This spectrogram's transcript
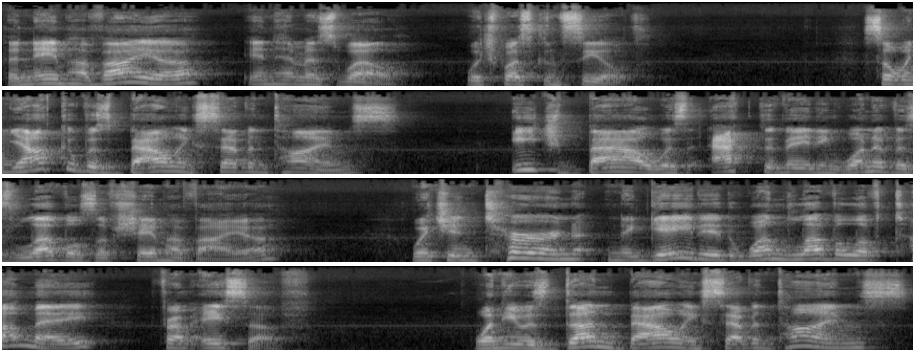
the name Havaya, in him as well, which was concealed. So when Yaakov was bowing seven times, each bow was activating one of his levels of Shem Havaya, which in turn negated one level of Tameh from Esav. When he was done bowing seven times,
